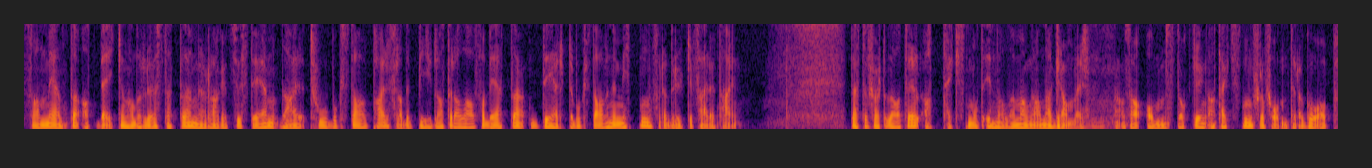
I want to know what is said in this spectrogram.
så han mente at Bacon hadde løst dette med å lage et system der to bokstavpar fra det bilaterale alfabetet delte bokstaven i midten for å bruke færre tegn. Dette førte da til at teksten måtte inneholde mange anagrammer, altså omstokking av teksten for å få den til å gå opp.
